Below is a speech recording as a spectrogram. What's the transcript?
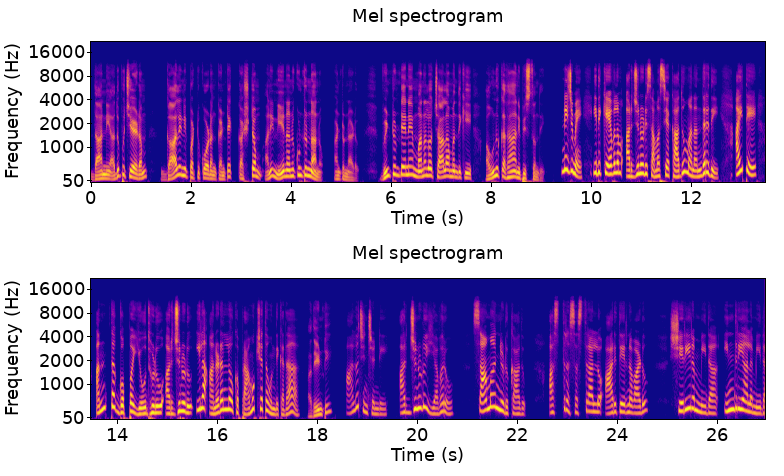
దాన్ని అదుపు చేయడం గాలిని పట్టుకోవడం కంటే కష్టం అని నేననుకుంటున్నాను అంటున్నాడు. వింటుంటేనే మనలో చాలామందికి అవును కదా అనిపిస్తుంది. నిజమే ఇది కేవలం అర్జునుడి సమస్య కాదు మనందరిది. అయితే అంత గొప్ప యోధుడు అర్జునుడు ఇలా అనడంలో ఒక ప్రాముఖ్యత ఉంది కదా? అదేంటి? ఆలోచించండి. అర్జునుడు ఎవరో సామాన్యుడు కాదు. అస్త్రశస్త్రాల్లో ఆరితేరినవాడు శరీరం మీద ఇంద్రియాల మీద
